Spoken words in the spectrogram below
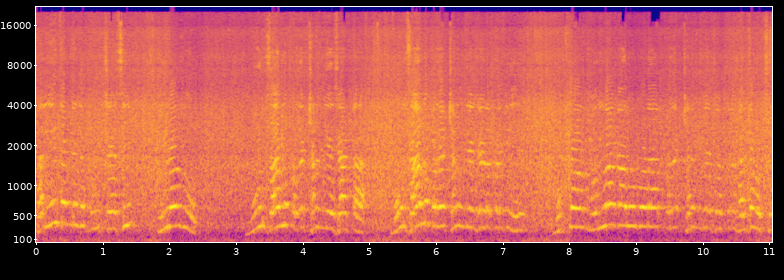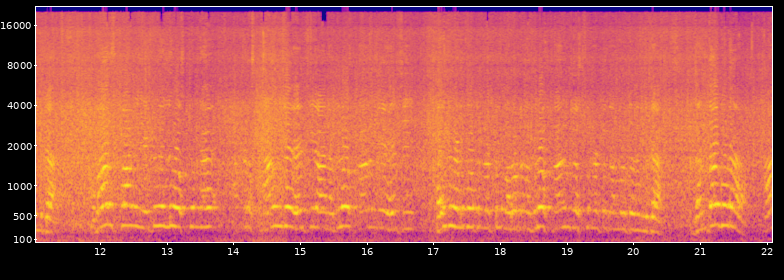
తల్లిదండ్రులకు తండ్రికి పూజ చేసి ఈరోజు మూడు సార్లు ప్రదక్షిణం చేశాట మూడు సార్లు ప్రదక్షిణం చేసేటప్పటికీ ముక్క ముల్లోకాలు కూడా ప్రదక్షిణం చేసి వచ్చిన ఫలితం వచ్చిందిగా. కుమారస్వామి ఎటు వెళ్ళి వస్తున్నా అక్కడ స్నానం చేసేసి ఆ నదిలో స్నానం చేసేసి పైకి వెళ్ళిపోతున్నట్టు మరొక నదిలో స్నానం చేస్తున్నట్టు కనబడుతుందిగా. ఇదంతా కూడా ఆ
